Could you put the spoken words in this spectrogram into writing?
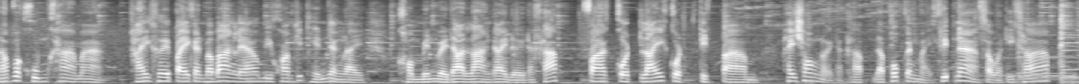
นับว่าคุ้มค่ามาก ใครเคยไปกันมาบ้างแล้ว มีความคิดเห็นอย่างไร คอมเมนต์ไว้ด้านล่างได้เลยนะครับ ฝากกดไลค์กดติดตามให้ช่องหน่อยนะครับ แล้วพบกันใหม่คลิปหน้า สวัสดีครับ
